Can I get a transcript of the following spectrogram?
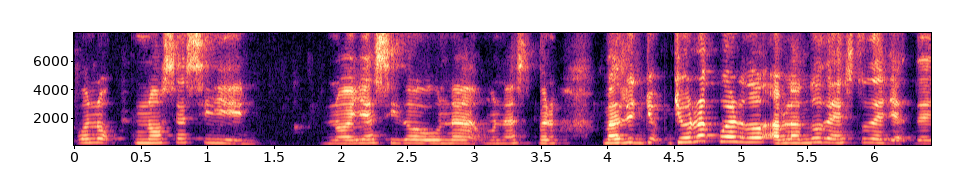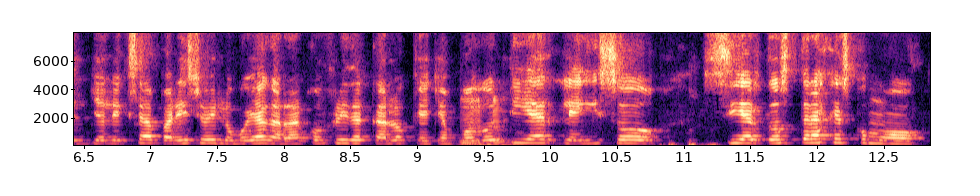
bueno, no sé si no haya sido una, una pero más bien yo, yo recuerdo, hablando de esto de, de Yalexia Aparicio, y lo voy a agarrar con Frida Kahlo, que Jean-Paul Gaultier le hizo ciertos trajes como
